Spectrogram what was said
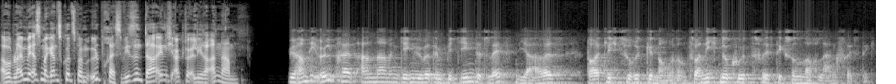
Aber bleiben wir erstmal ganz kurz beim Ölpreis. Wie sind da eigentlich aktuell Ihre Annahmen? Wir haben die Ölpreisannahmen gegenüber dem Beginn des letzten Jahres deutlich zurückgenommen. Und zwar nicht nur kurzfristig, sondern auch langfristig.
